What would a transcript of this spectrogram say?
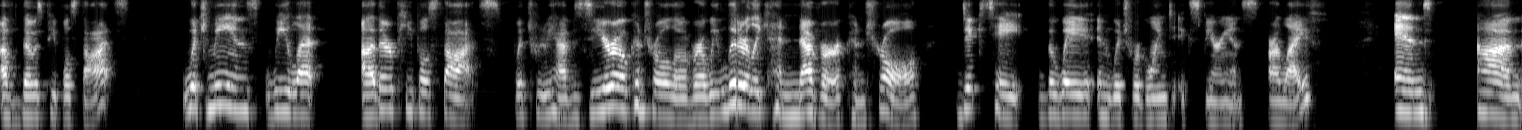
of those people's thoughts, which means we let other people's thoughts, which we have zero control over, we literally can never control, dictate the way in which we're going to experience our life. And um,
